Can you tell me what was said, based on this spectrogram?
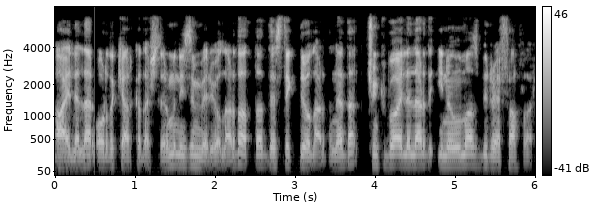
aileler oradaki arkadaşlarımın izin veriyorlardı. Hatta destekliyorlardı. Neden? Çünkü bu ailelerde inanılmaz bir refah var.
